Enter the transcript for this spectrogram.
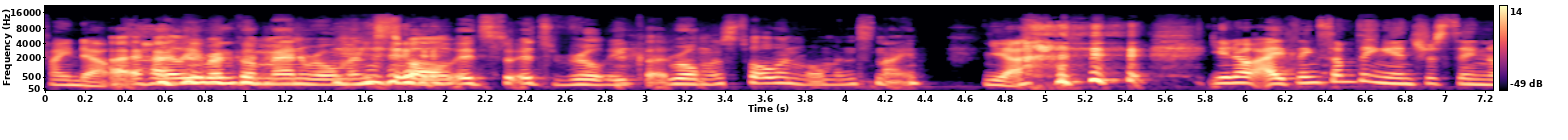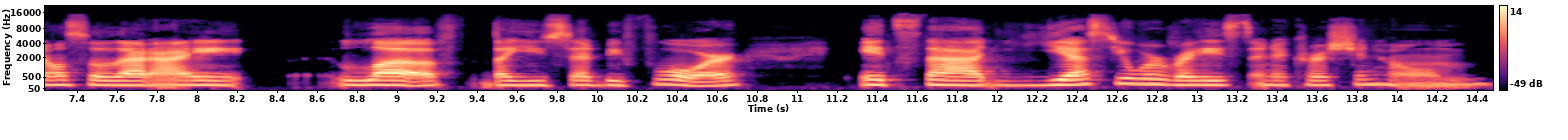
find out. I highly recommend Romans 12. It's it's really good. Romans 12 and Romans 9. Yeah. you know, I think something interesting also that I love that you said before, it's that yes, you were raised in a Christian home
